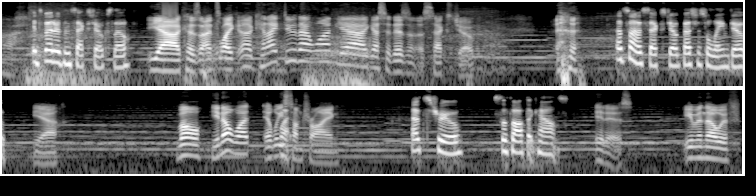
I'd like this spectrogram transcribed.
Ugh. It's better than sex jokes, though. Yeah, because it's like, uh, can I do that one? Yeah, I guess it isn't a sex joke. That's not a sex joke. That's just a lame joke. yeah. Well, you know what? At least What? I'm trying. That's true. It's the thought that counts. It is. Even though if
